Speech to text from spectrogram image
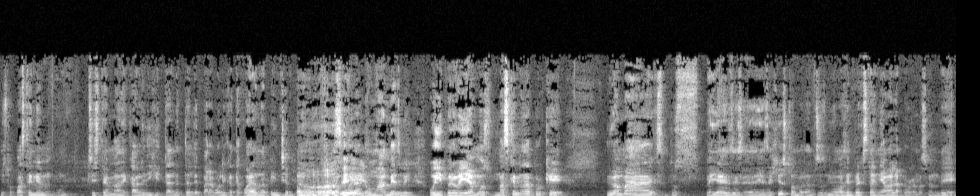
mis papás tenían un sistema de cable digital de teleparabólica. ¿Te acuerdas la pinche parabólica? No, sí. No mames, güey. Oye, pero veíamos más que nada porque mi mamá, pues, ella es de, es de Houston, ¿verdad? Entonces mi mamá siempre extrañaba la programación de...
